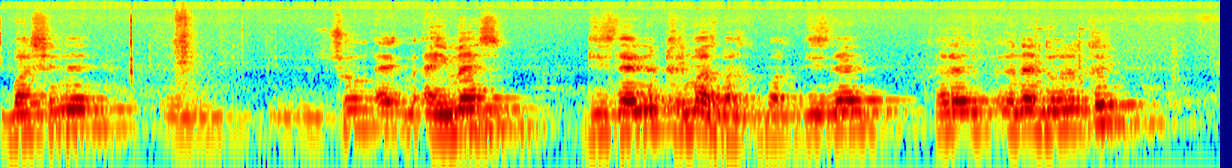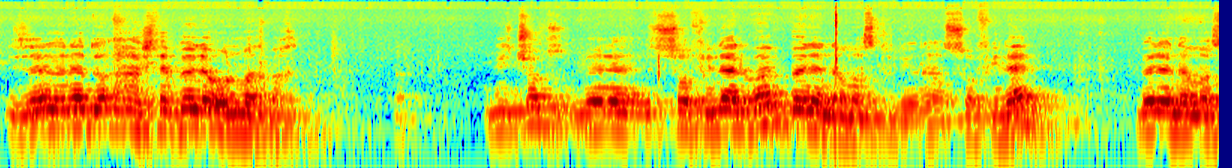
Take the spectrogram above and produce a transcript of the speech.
başını e, çok e- eğmez. Dizlerini kırmaz. Bak bak dizler hani öne doğru kır. Dizleri öne doğru. Ha işte böyle olmaz bak. Birçok böyle sofiler var, böyle namaz kılıyor. Ha, sofiler böyle namaz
